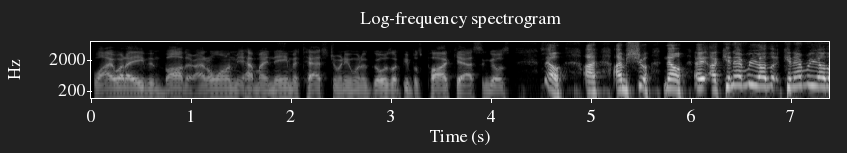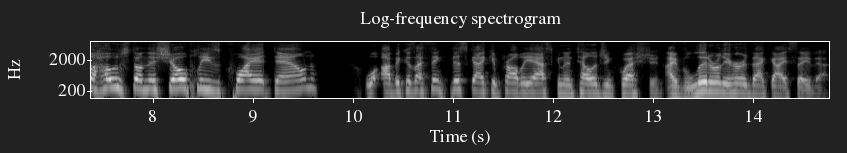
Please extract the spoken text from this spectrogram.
why would I even bother? I don't want to have my name attached to anyone who goes on people's podcasts and goes, no, I, I'm sure. Now, uh, can every other can every other host on this show please quiet down? Well, uh, because I think this guy could probably ask an intelligent question. I've literally heard that guy say that.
